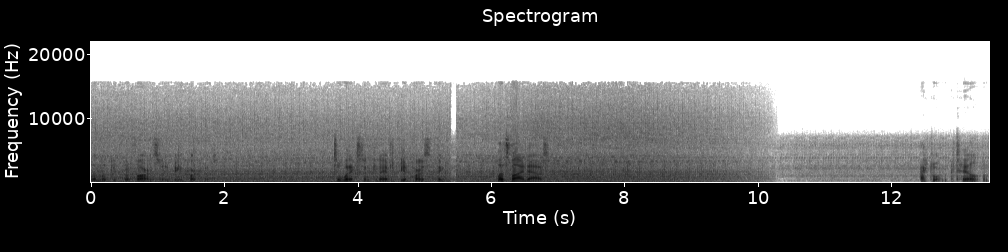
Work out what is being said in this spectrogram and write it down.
when looking from afar instead of being part of it. To what extent can I ever be a part of something? Let's find out. Act 1, A Tale of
